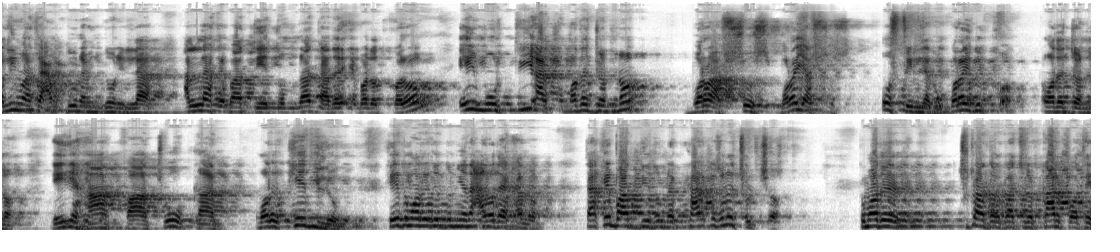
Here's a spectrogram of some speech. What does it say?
অলিমাতে আব্দুল আমিদুল্লাহ আল্লাহকে বাদ দিয়ে তোমরা যাদের ইবাদত করো, এই মূর্তি আর তোমাদের জন্য বড় আফসোস, বড়ই আফসোস ও ফিল লাগুন বড়ই দুঃখ তোমাদের জন্য। এই যে হাত, পা, চোখ, কান, তোমাদের কে দিল? কে তোমাদেরকে দুনিয়ার আলো দেখাল? তাকে বাদ দিয়ে তোমরা কার পেছনে ছুটছ? তোমাদের ছুটার দরকার ছিল কার পথে,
